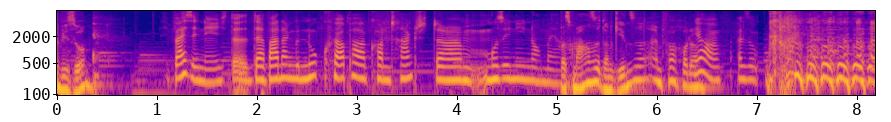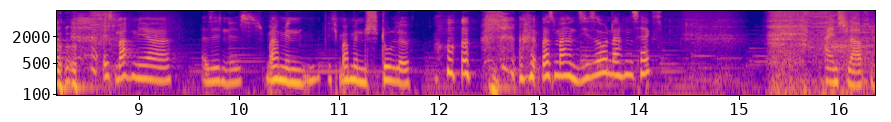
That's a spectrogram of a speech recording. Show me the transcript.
Wieso? Weiß ich nicht. Da, da war dann genug Körperkontakt, da muss ich nicht noch mehr. Was machen Sie? Dann gehen Sie einfach, oder? Ja, also. ich mache mir, weiß ich nicht, ich mache mir, ich mach mir eine Stulle. Was machen Sie so nach dem Sex? Einschlafen.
